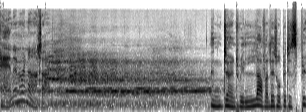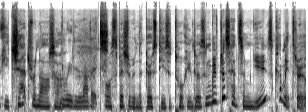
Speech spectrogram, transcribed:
Anne and Renata. And don't we love a little bit of spooky chat, Renata? we love it. Oh, especially when the ghosties are talking to us. And we've just had some news coming through.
